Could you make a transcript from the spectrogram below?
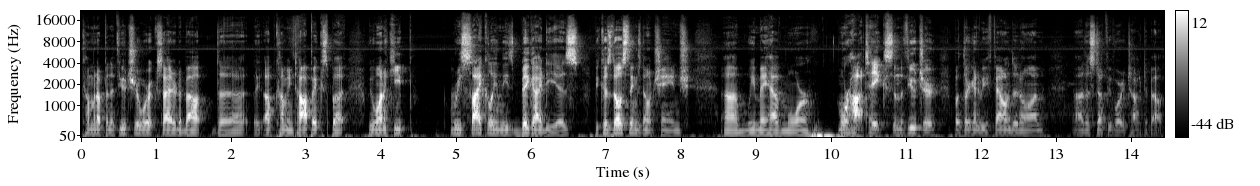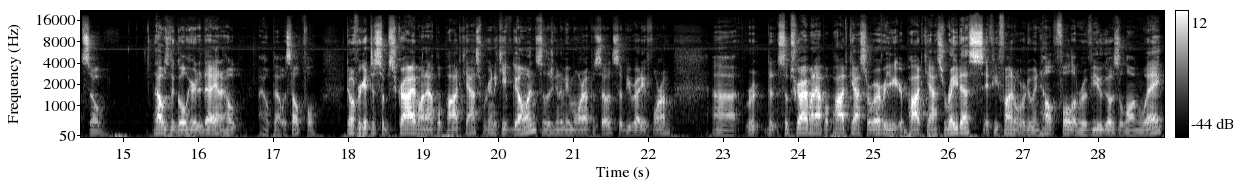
coming up in the future. We're excited about the, the upcoming topics, but we want to keep recycling these big ideas because those things don't change. Um, we may have more more hot takes in the future, but they're going to be founded on uh, the stuff we've already talked about. So that was the goal here today, and I hope I hope that was helpful. Don't forget to subscribe on Apple Podcasts. We're going to keep going, so there's going to be more episodes, so be ready for them. Uh, re- subscribe on Apple Podcasts or wherever you get your podcasts. Rate us if you find what we're doing helpful. A review goes a long way.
